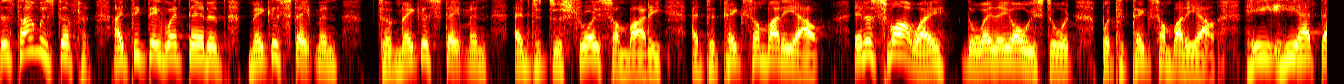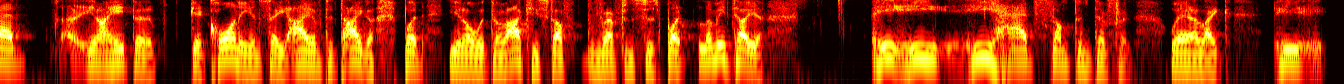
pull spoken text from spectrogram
This time was different. I think they went there to make a statement, to make a statement, and to destroy somebody and to take somebody out in a smart way, the way they always do it, but to take somebody out. He he had that. Uh, you know, I hate to get corny and say eye of the tiger, but you know, with the Rocky stuff references. But let me tell you, he he he had something different where like he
